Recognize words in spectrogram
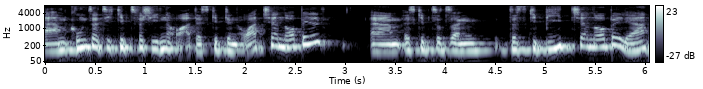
Ähm, grundsätzlich gibt es verschiedene Orte. Es gibt den Ort Tschernobyl, ähm, es gibt sozusagen das Gebiet Tschernobyl, ja,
